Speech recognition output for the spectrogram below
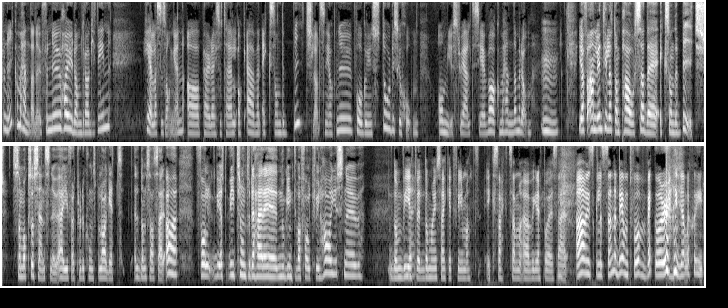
tror ni kommer hända nu? För nu har ju de dragit in hela säsongen av Paradise Hotel och även Ex on the beach lades ner och nu pågår ju en stor diskussion om just reality-serier. Vad kommer hända med dem? Mm. Ja, för anledningen till att de pausade Ex on the beach, som också sänds nu, är ju för att produktionsbolaget, eller de sa så här, ah, folk, vi, tror inte det här är nog inte vad folk vill ha just nu. De vet Nej. väl, de har ju säkert filmat exakt samma övergrepp och är så här, ah, vi skulle sända det om två veckor, jävla skit.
